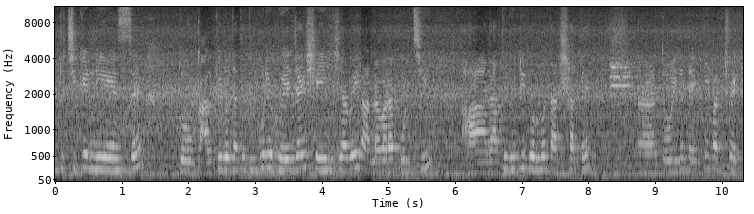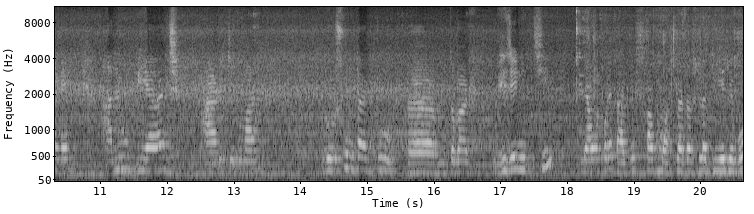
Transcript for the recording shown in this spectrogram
একটু চিকেন নিয়ে এসছে। তো কালকেরও যাতে দুপুরে হয়ে যায় সেই হিসাবেই রান্নাবাড়া করছি। আর রাতে রুটি করব তার সাথে। তো এই যে দেখতেই পাচ্ছ এখানে আলু, পেঁয়াজ আর যে তোমার রসুনটা একটু তোমার ভেজে নিচ্ছি। নেওয়ার পরে তারপরে সব মশলা টশলা দিয়ে দেবো।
